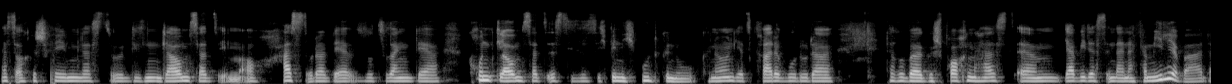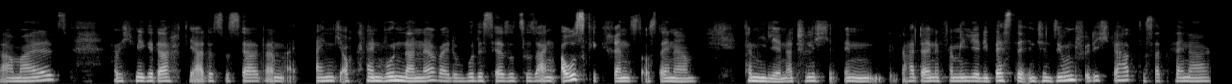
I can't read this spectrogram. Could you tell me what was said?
Du hast auch geschrieben, dass du diesen Glaubenssatz eben auch hast oder der sozusagen der Grundglaubenssatz ist, dieses Ich bin nicht gut genug. Ne? Und jetzt gerade, wo du da darüber gesprochen hast, ähm, ja, wie das in deiner Familie war damals, habe ich mir gedacht, ja, das ist ja dann eigentlich auch kein Wunder, ne? weil du wurdest ja sozusagen ausgegrenzt aus deiner Familie. Natürlich in, hat deine Familie die beste Intention für dich gehabt. Das hat keiner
